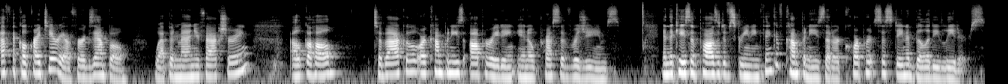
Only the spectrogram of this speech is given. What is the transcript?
ethical criteria, for example, weapon manufacturing, alcohol, tobacco, or companies operating in oppressive regimes. In the case of positive screening, think of companies that are corporate sustainability leaders,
